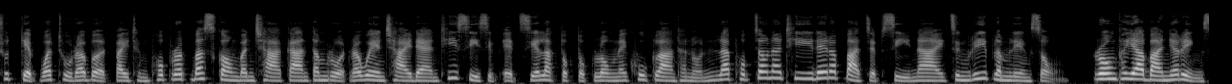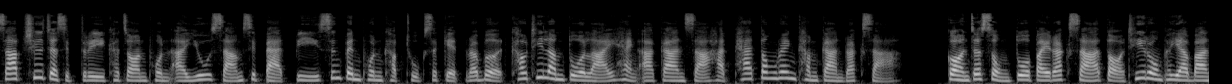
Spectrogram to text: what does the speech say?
ชุดเก็บวัตถุระเบิดไปถึงพบรถบัสกองบัญชาการตำรวจระเวนชายแดนที่ 41 เสียหลักตกตกลงในคูกลางถนน และพบเจ้าหน้าที่ได้รับบาดเจ็บสี่นายจึงรีบลำเลียงส่ง โรงพยาบาลยะหริ่งทราบชื่อจ่าสิบตรีขจรพลอายุ 38 ปี ซึ่งเป็นพลขับถูกสะเก็ดระเบิดเข้าที่ลำตัวหลายแห่งอาการสาหัสแพทย์ต้องเร่งทำการรักษา ก่อนจะส่งตัวไปรักษาต่อที่โรงพยาบาล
